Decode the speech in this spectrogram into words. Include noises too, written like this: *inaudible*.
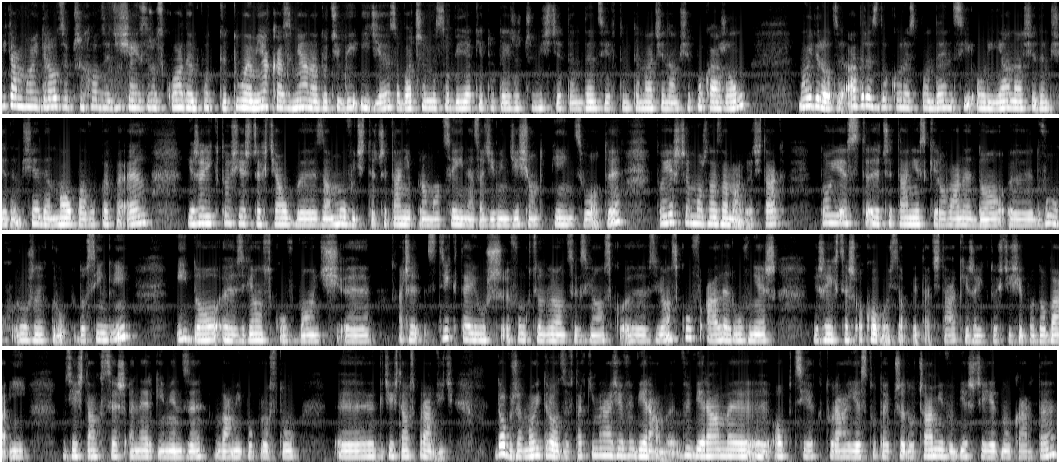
Witam moi drodzy, przychodzę dzisiaj z rozkładem pod tytułem Jaka zmiana do Ciebie idzie? Zobaczymy sobie, jakie tutaj rzeczywiście tendencje w tym temacie nam się pokażą. Moi drodzy, adres do korespondencji oliana777 małpa.wp.pl Jeżeli ktoś jeszcze chciałby zamówić te czytanie promocyjne za 95 zł, to jeszcze można zamawiać, tak? To jest e, czytanie skierowane do y, dwóch różnych grup, do singli i do y, związków bądź y, znaczy stricte już funkcjonujących y, związków, ale również jeżeli chcesz o kogoś zapytać, tak? Jeżeli ktoś Ci się podoba i gdzieś tam chcesz energię między Wami po prostu gdzieś tam sprawdzić. Dobrze, moi drodzy, w takim razie wybieramy. Wybieramy opcję, która jest tutaj przed oczami. Wybierzcie jedną kartę.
